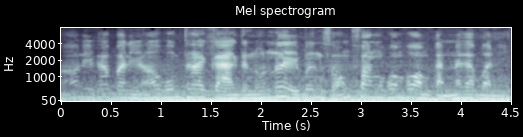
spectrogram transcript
เอานี่ครับบัดนี้เอาผมทายกลางถนนเลยเบิ้งสองฟังพร้อม ๆ กันนะครับบัดนี้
